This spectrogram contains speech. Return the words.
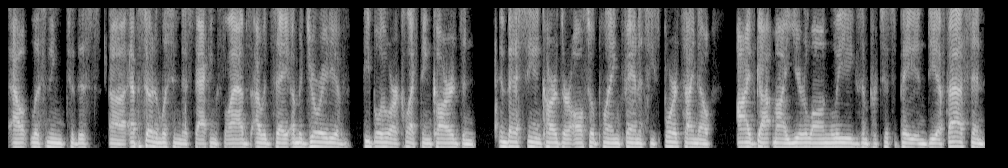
out listening to this uh, episode and listening to Stacking Slabs, I would say a majority of people who are collecting cards and investing in cards are also playing fantasy sports. I know I've got my year long leagues and participate in DFS, and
